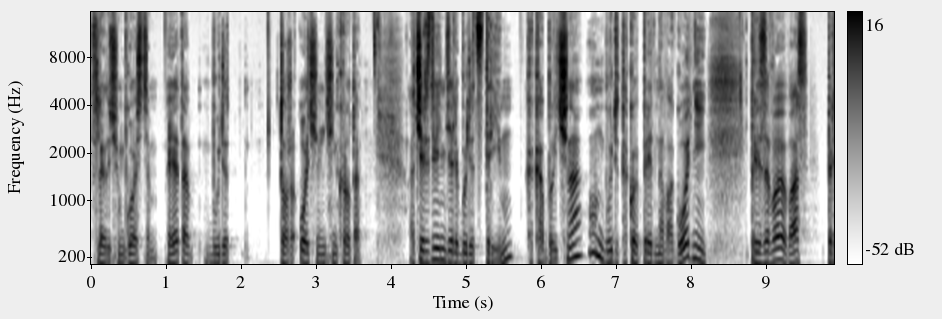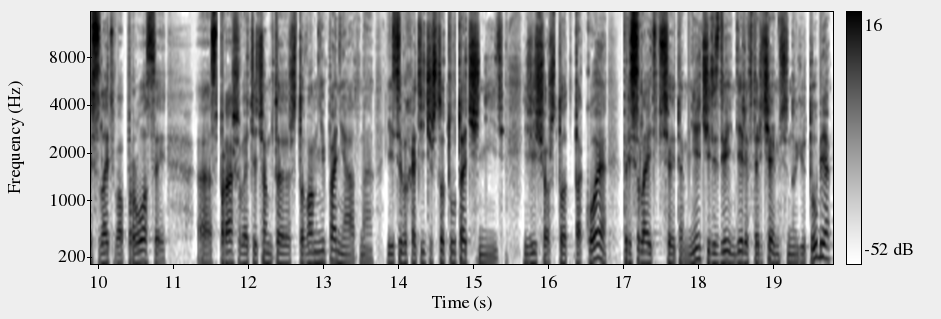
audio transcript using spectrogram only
следующим гостем. Это будет тоже очень-очень круто. А через две недели будет стрим, как обычно. Он будет такой предновогодний. Призываю вас присылать вопросы, спрашивать о чем-то, что вам непонятно, если вы хотите что-то уточнить или еще что-то такое, присылайте все это мне. Через две недели встречаемся на Ютубе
